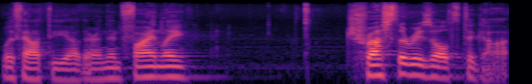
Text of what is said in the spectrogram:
without the other. And then finally, trust the results to God.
